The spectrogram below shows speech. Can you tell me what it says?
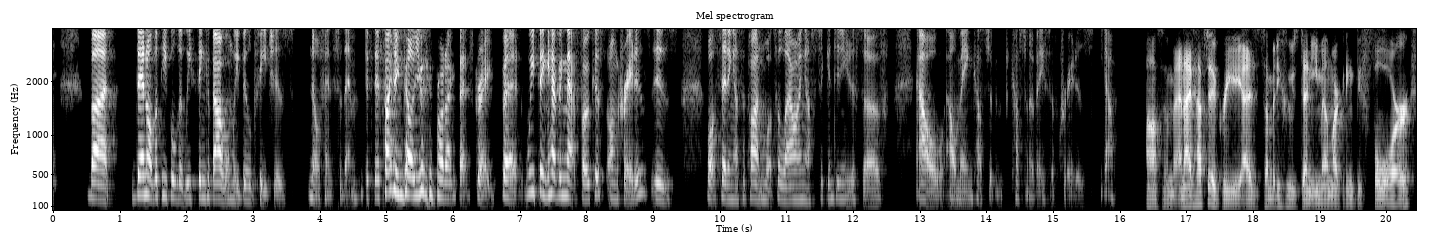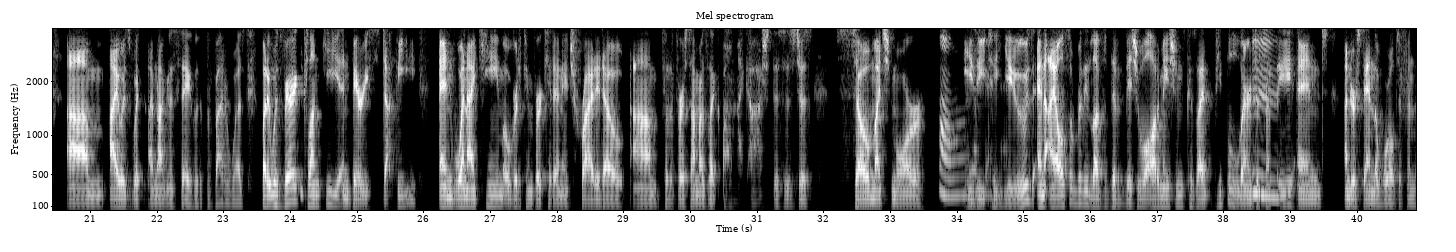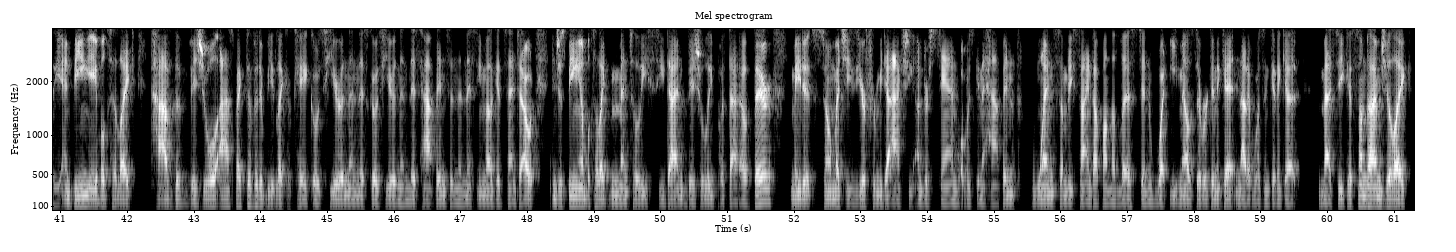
but they're not the people that we think about when we build features. No offense to them. If they're finding value in the product, that's great. But we think having that focus on creators is what's setting us apart and what's allowing us to continue to serve our our main customer customer base of creators. Yeah. Awesome. And I'd have to agree, as somebody who's done email marketing before, um, I was with, I'm not going to say who the provider was, but it was very clunky and very stuffy. And when I came over to ConvertKit and I tried it out um, for the first time, I was like, oh my gosh, this is just so much more Easy to that. use and i also really loved the visual automations because i people learn differently mm. and understand the world differently and being able to like have the visual aspect of it to be like okay it goes here and then this goes here and then this happens and then this email gets sent out and just being able to like mentally see that and visually put that out there made it so much easier for me to actually understand what was going to happen when somebody signed up on the list and what emails they were going to get and that it wasn't going to get messy because sometimes you're like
